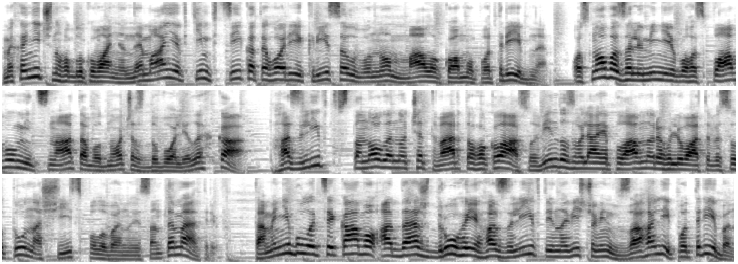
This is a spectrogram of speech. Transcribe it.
Механічного блокування немає, втім в цій категорії крісел воно мало кому потрібне. Основа з алюмінієвого сплаву міцна та водночас доволі легка. Газліфт встановлено 4 класу. Він дозволяє плавно регулювати висоту на 6,5 см. Та мені було цікаво, а де ж другий газліфт і навіщо він взагалі потрібен?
